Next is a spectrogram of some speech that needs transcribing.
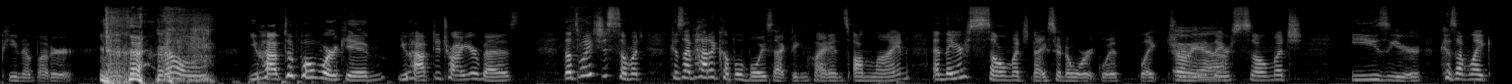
peanut butter." Like, no, you have to put work in. You have to try your best. That's why it's just so much because I've had a couple voice acting clients online and they are so much nicer to work with. Like truly, yeah. they're so much easier because I'm like,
